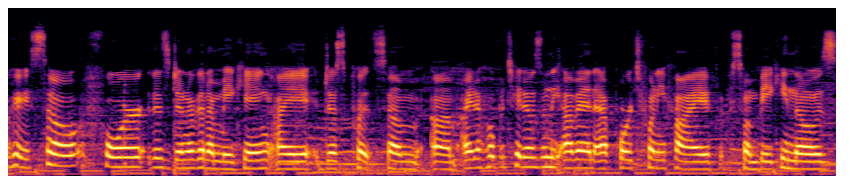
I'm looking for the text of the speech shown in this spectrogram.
Okay, so for this dinner that I'm making, I just put some um, Idaho potatoes in the oven at 425, so I'm baking those.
